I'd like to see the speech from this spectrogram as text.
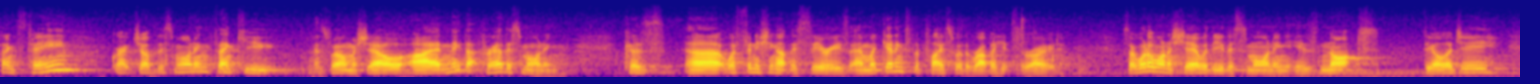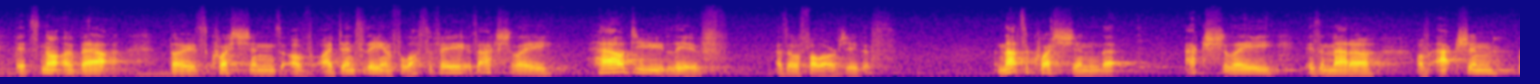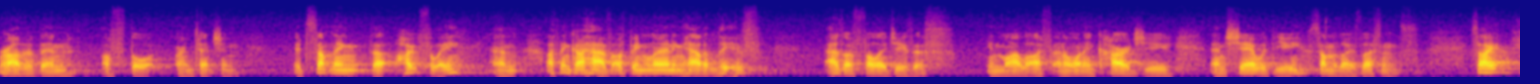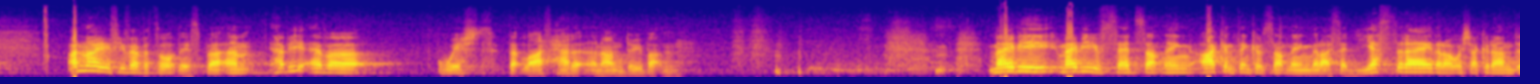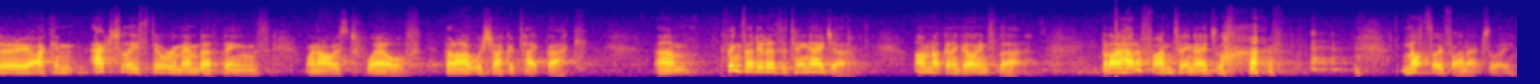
Thanks, team. Great job this morning. Thank you as well, Michelle. I need that prayer this morning because uh, we're finishing up this series and we're getting to the place where the rubber hits the road. So, what I want to share with you this morning is not theology, it's not about those questions of identity and philosophy. It's actually how do you live as a follower of Jesus? And that's a question that actually is a matter of action rather than of thought or intention. It's something that hopefully, and I think I have, I've been learning how to live as I've followed Jesus in my life, and I want to encourage you and share with you some of those lessons. So, I don't know if you've ever thought this, but um, have you ever wished that life had an undo button? Maybe, maybe you've said something. I can think of something that I said yesterday that I wish I could undo. I can actually still remember things when I was 12 that I wish I could take back. Um, things I did as a teenager. I'm not going to go into that. But I had a fun teenage life. not so fun, actually.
